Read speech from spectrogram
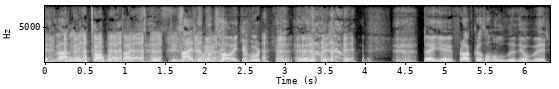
Ja. Vi tar bort dette her. Nei, dette tar vi ikke bort. Det er gøy, for det er akkurat sånn hodet ditt jobber.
